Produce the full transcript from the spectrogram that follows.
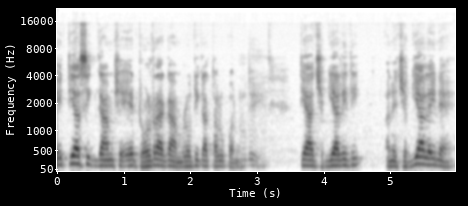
ઐતિહાસિક ગામ છે એ ઢોલરા ગામ લોધિકા તાલુકાનું. ત્યાં જગ્યા લીધી અને જગ્યા લઈને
